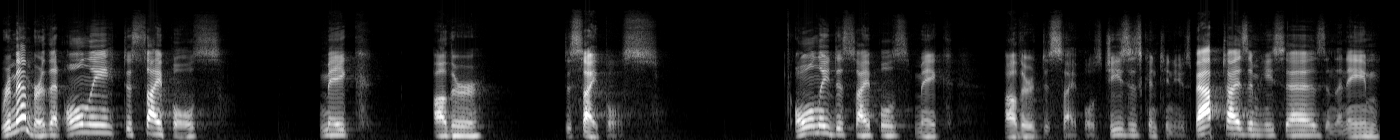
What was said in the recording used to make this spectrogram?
Remember that only disciples make other disciples. Only disciples make other disciples. Jesus continues Baptize them, he says, in the name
